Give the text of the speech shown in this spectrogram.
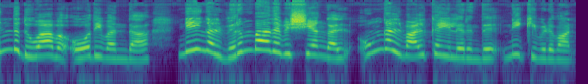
இந்த துவாவை ஓதி வந்தா நீங்கள் விரும்பாத விஷயங்கள் உங்கள் வாழ்க்கையிலிருந்து நீக்கி விடுவான்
